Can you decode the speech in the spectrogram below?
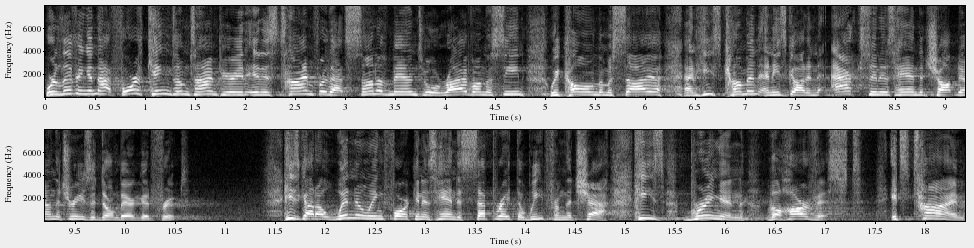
We're living in that fourth kingdom time period. It is time for that Son of Man to arrive on the scene. We call him the Messiah, and he's coming, and he's got an axe in his hand to chop down the trees that don't bear good fruit. He's got a winnowing fork in his hand to separate the wheat from the chaff. He's bringing the harvest. It's time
